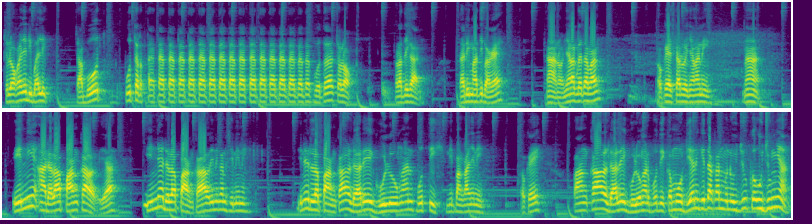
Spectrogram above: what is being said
Celokannya dibalik. Cabut, puter, puter, colok. Perhatikan. Tadi mati Bang ya. Nah, nyala kelihatan Bang? Oke, sekarang udah nyala nih. Nah, ini adalah pangkal ya. Ini adalah pangkal, ini kan sini nih. Ini adalah pangkal dari gulungan putih. Ini pangkalnya nih. Oke. Pangkal dari gulungan putih. Kemudian kita akan menuju ke ujungnya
